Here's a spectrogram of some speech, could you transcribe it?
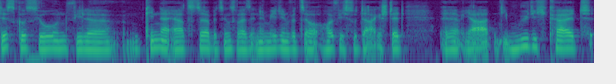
Diskussion. Viele ähm, Kinderärzte, beziehungsweise in den Medien wird es ja häufig so dargestellt, äh, ja, die Müdigkeit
